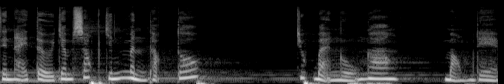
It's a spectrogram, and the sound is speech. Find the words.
xin hãy tự chăm sóc chính mình thật tốt. Chúc bạn ngủ ngon, mộng đẹp.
